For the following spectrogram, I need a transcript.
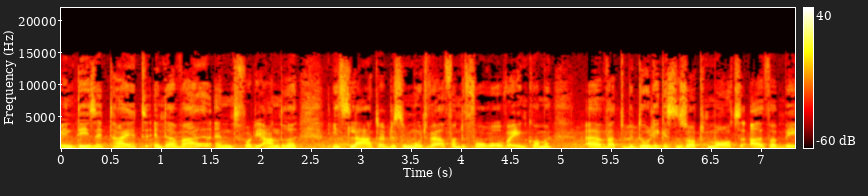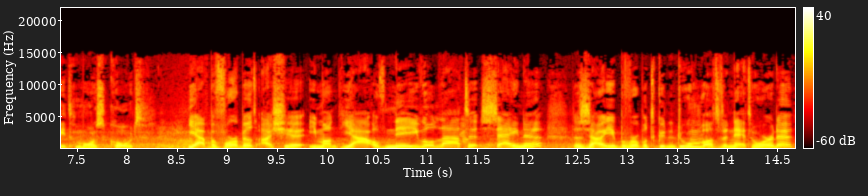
in deze tijdinterval. En voor die andere iets later. Dus je moet wel van tevoren overeenkomen uh, wat de bedoeling is. Een soort moordalfabet, Morse code. Ja, bijvoorbeeld als je iemand ja of nee wil laten seinen, dan zou je bijvoorbeeld kunnen doen wat we net hoorden.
